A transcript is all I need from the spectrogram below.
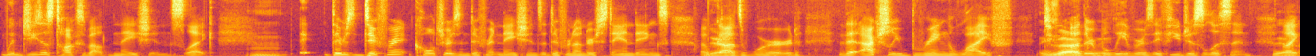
when Jesus talks about nations. Like Mm. it- there's different cultures and different nations and different understandings of Yeah. God's word that actually bring life to other believers if you just listen. Yeah. Like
